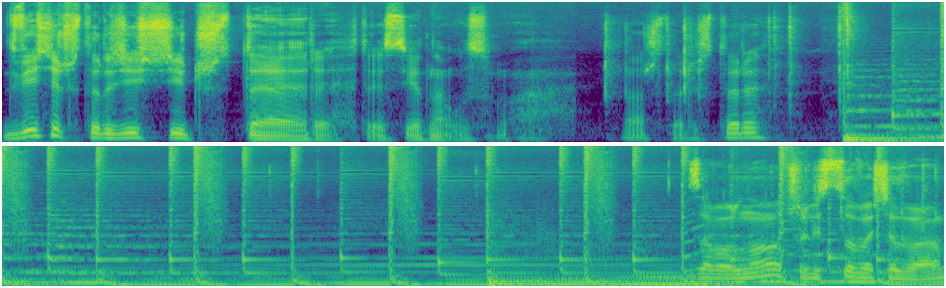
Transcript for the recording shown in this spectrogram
244. To jest jedna ósma. 2, 4, 4. Za wolno, czyli 122.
